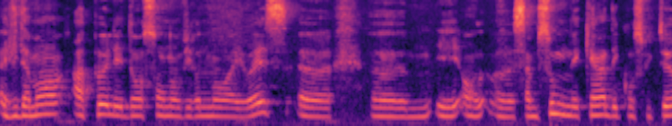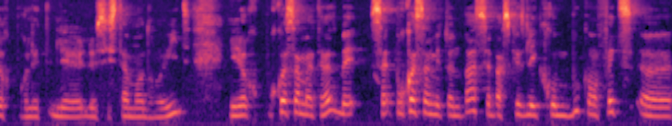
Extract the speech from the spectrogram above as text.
évidemment, Apple est dans son environnement iOS euh, euh, et euh, Samsung n'est qu'un des constructeurs pour les, le système Android. Et alors, pourquoi ça m'intéresse? Ben, Pourquoi ça ne m'étonne pas? C'est parce que les Chromebooks, en fait, euh,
